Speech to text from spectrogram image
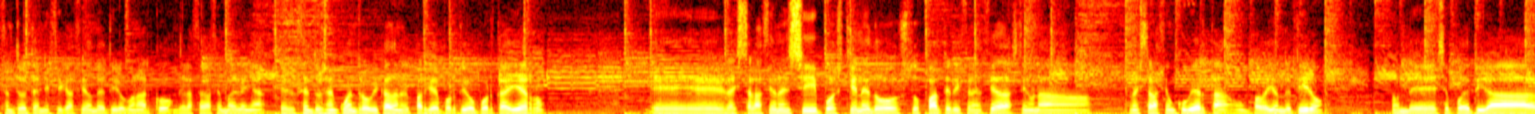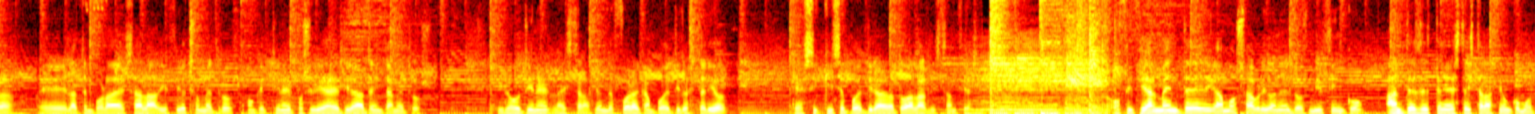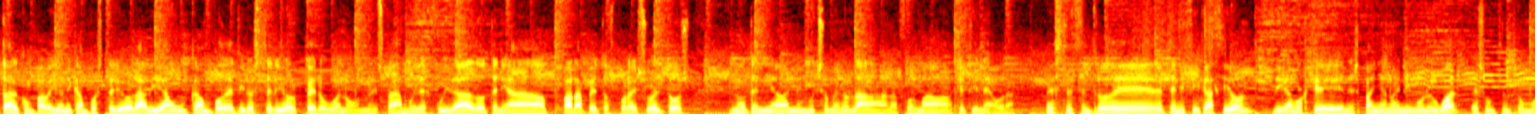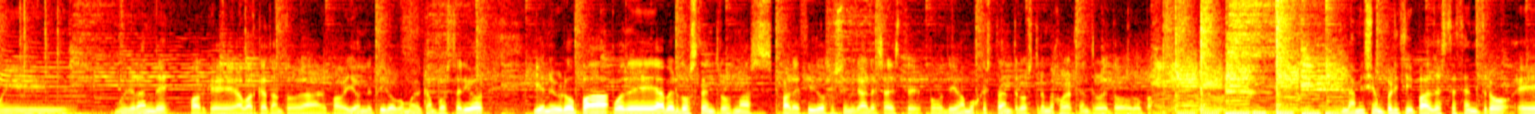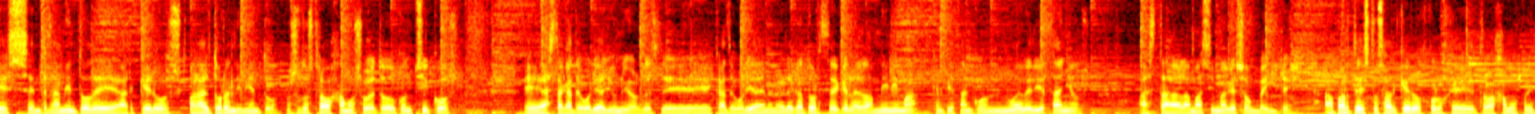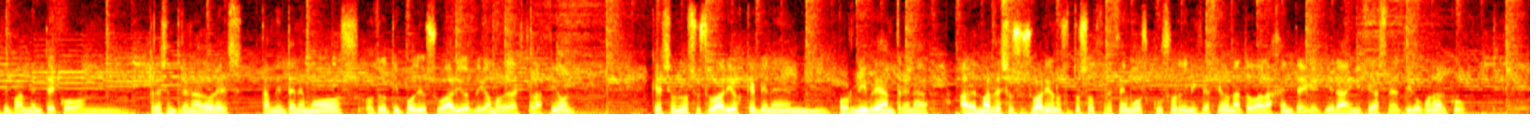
centro de tecnificación de tiro con arco de la Federación Madrileña. El centro se encuentra ubicado en el Parque Deportivo Puerta de Hierro. Eh, la instalación en sí pues, tiene dos, partes diferenciadas. Tiene una, instalación cubierta, un pabellón de tiro, donde se puede tirar eh, la temporada de sala a 18 metros, aunque tiene posibilidad de tirar a 30 metros. Y luego tiene la instalación de fuera, el campo de tiro exterior, que sí que se puede tirar a todas las distancias. Oficialmente, digamos, se abrió en el 2005. Antes de tener esta instalación como tal, con pabellón y campo exterior, había un campo de tiro exterior, pero bueno, estaba muy descuidado, tenía parapetos por ahí sueltos, no tenía ni mucho menos la, forma que tiene ahora. Este centro de, de, tenificación, digamos que en España no hay ninguno igual, es un centro muy, muy grande porque abarca tanto el pabellón de tiro como el campo exterior y en Europa puede haber dos centros más parecidos o similares a este, porque digamos que está entre los tres mejores centros de toda Europa. La misión principal de este centro es entrenamiento de arqueros para alto rendimiento. Nosotros trabajamos sobre todo con chicos eh, hasta categoría junior, desde categoría de menores de 14, que es la edad mínima, que empiezan con 9-10 años, hasta la máxima que son 20. Aparte de estos arqueros con los que trabajamos principalmente con tres entrenadores, también tenemos otro tipo de usuarios digamos, de la instalación, que son los usuarios que vienen por libre a entrenar. Además de esos usuarios, nosotros ofrecemos cursos de iniciación a toda la gente que quiera iniciarse en el tiro con arco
